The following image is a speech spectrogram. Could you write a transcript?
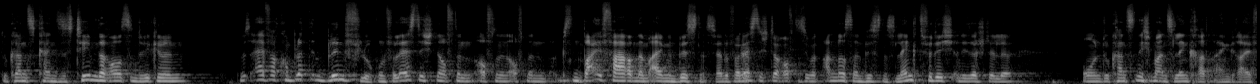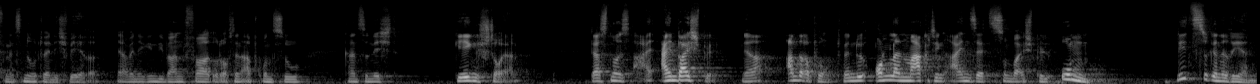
du kannst kein System daraus entwickeln, du bist einfach komplett im Blindflug und verlässt dich auf einen, auf einen, auf einen bisschen Beifahrer in deinem eigenen Business. Ja, du verlässt ja. dich darauf, dass jemand anderes dein Business lenkt für dich an dieser Stelle und du kannst nicht mal ins Lenkrad reingreifen, wenn es notwendig wäre. Ja, wenn ihr gegen die Wand fahrt oder auf den Abgrund zu, kannst du nicht gegensteuern. Das nur ist ein Beispiel. Ja, anderer Punkt. Wenn du Online-Marketing einsetzt, zum Beispiel, um Leads zu generieren,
